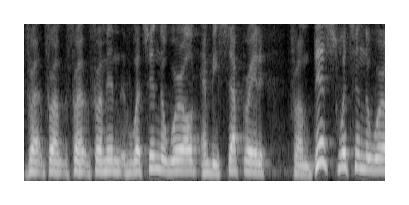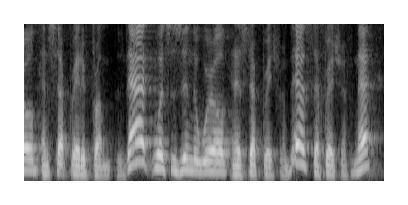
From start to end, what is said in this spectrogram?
from, from, from, from in, what's in the world and be separated from this, what's in the world, and separated from that, what's in the world, and is separated from this, separation from that.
